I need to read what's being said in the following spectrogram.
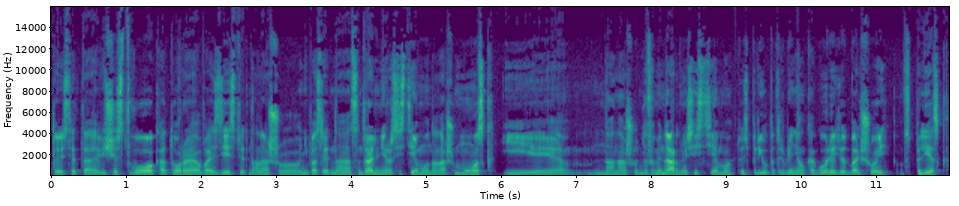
То есть это вещество, которое воздействует на нашу непосредственно центральную нервную нейросистему, на наш мозг и на нашу дофаминарную систему. То есть при употреблении алкоголя идет большой всплеск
